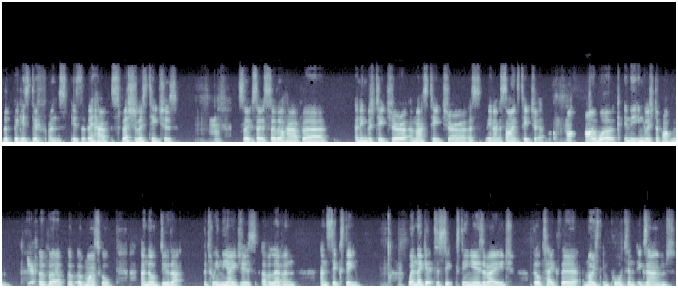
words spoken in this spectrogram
the biggest difference is that they have specialist teachers. Mm-hmm. So, so, so they'll have uh, an English teacher, a maths teacher, a you know, a science teacher. Mm-hmm. I, I, work in the English department yeah. of, uh, of of my school, and they'll do that between the ages of eleven and 16. Mm-hmm. When they get to 16 years of age, they'll take their most important exams,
